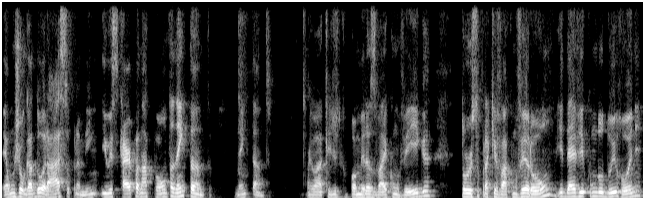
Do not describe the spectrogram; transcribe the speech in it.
é um jogadoraço para mim e o Scarpa na ponta nem tanto, nem tanto. Eu acredito que o Palmeiras vai com Veiga, torço para que vá com Veron e deve ir com Dudu e Rony.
